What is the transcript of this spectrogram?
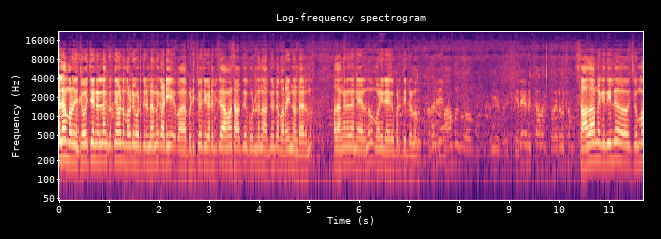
എല്ലാം പറഞ്ഞു. ചോദിച്ചതിനെല്ലാം കൃത്യമായിട്ട് മറുപടി കൊടുത്തിട്ടുണ്ടായിരുന്നു. കടി പിടിച്ചു വെച്ച് കടിപ്പിച്ചതാവാൻ സാധ്യത കൂടുതലെന്ന് ആദ്യമായിട്ട് പറയുന്നുണ്ടായിരുന്നു. അത് അങ്ങനെ തന്നെയായിരുന്നു മൊഴി രേഖപ്പെടുത്തിയിട്ടുള്ളത്. സാധാരണഗതിയിൽ ചുമ്മാ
